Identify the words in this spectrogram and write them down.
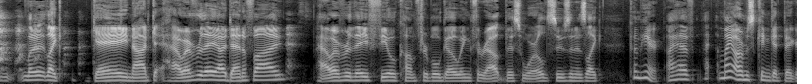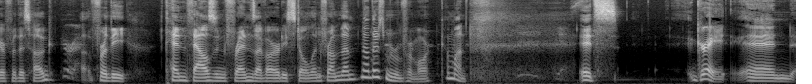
literally like gay, not gay, however they identify, Yes. however they feel comfortable going throughout this world. Susan is like, "Come here. I have I, my arms can get bigger for this hug." Correct. Uh, for the 10,000 friends I've already stolen from them. No, there's room for more. Come on. yes. It's great. And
